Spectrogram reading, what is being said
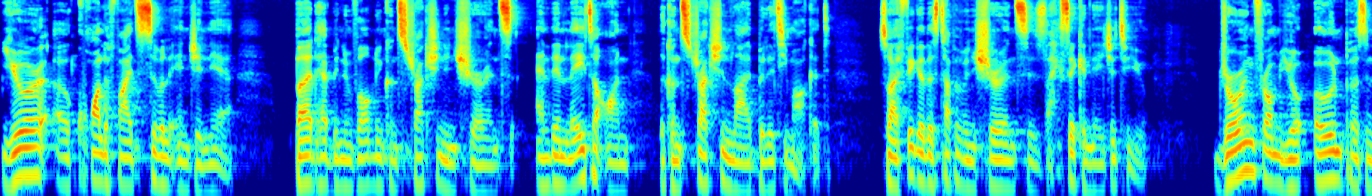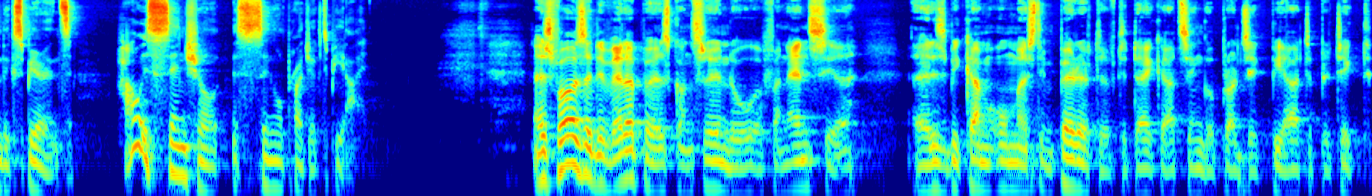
You're a qualified civil engineer, but have been involved in construction insurance and then later on the construction liability market. So I figure this type of insurance is like second nature to you. Drawing from your own personal experience, how essential is single project PI? As far as a developer is concerned or a financier, it has become almost imperative to take out single project PI to protect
